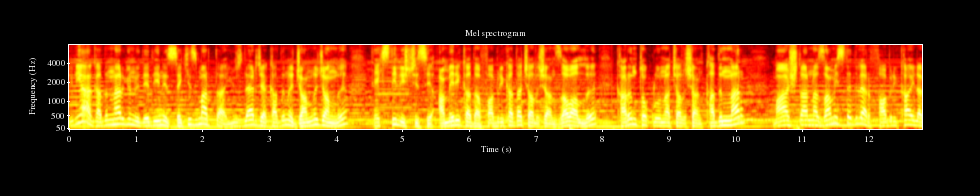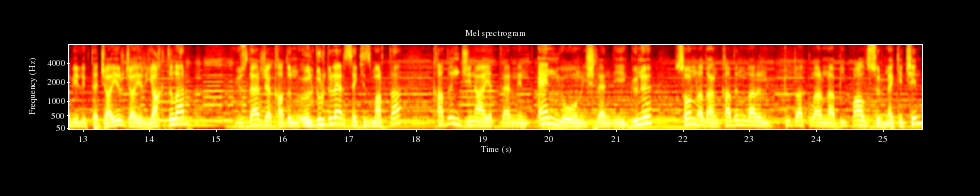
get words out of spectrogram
Dünya Kadınlar Günü dediğiniz 8 Mart'ta yüzlerce kadını canlı canlı tekstil işçisi, Amerika'da fabrikada çalışan zavallı, karın tokluğuna çalışan kadınlar maaşlarına zam istediler. Fabrikayla birlikte cayır cayır yaktılar. Yüzlerce kadın öldürdüler 8 Mart'ta. Kadın cinayetlerinin en yoğun işlendiği günü sonradan kadınların dudaklarına bir bal sürmek için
